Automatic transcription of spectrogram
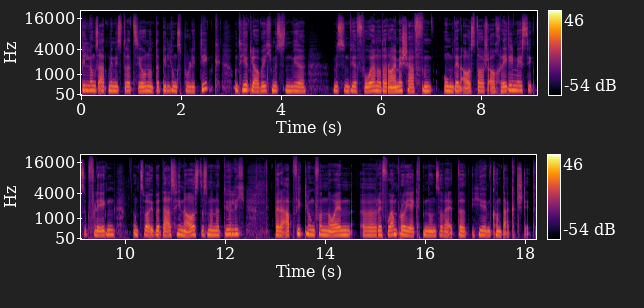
Bildungsadministration und der Bildungspolitik. Und hier, glaube ich, müssen wir, müssen wir Foren oder Räume schaffen, um den Austausch auch regelmäßig zu pflegen. Und zwar über das hinaus, dass man natürlich bei der Abwicklung von neuen äh, Reformprojekten und so weiter hier im Kontakt steht.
